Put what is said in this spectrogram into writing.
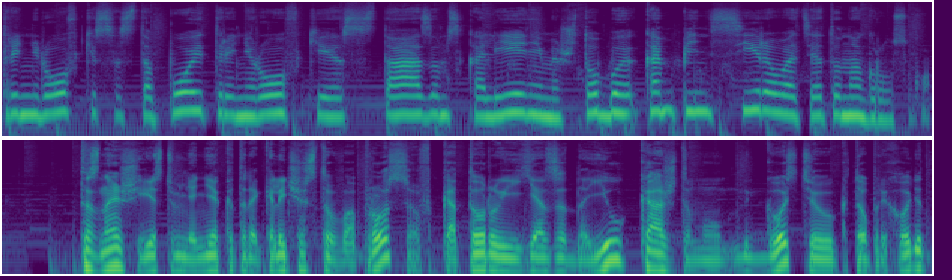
Тренировки со стопой, тренировки с тазом, с коленями, чтобы компенсировать эту нагрузку. Ты знаешь, есть у меня некоторое количество вопросов, которые я задаю каждому гостю, кто приходит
